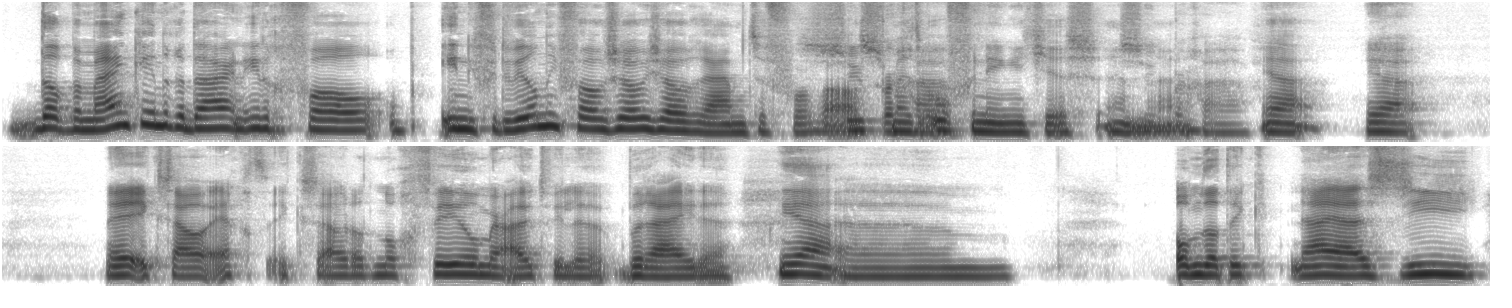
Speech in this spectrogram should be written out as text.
dat bij mijn kinderen daar in ieder geval op individueel niveau sowieso ruimte voor was. Super met oefeningetjes. En, Super eh, gaaf. ja. ja. Nee, ik zou echt, ik zou dat nog veel meer uit willen breiden. Ja. Um, omdat ik, nou ja, zie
